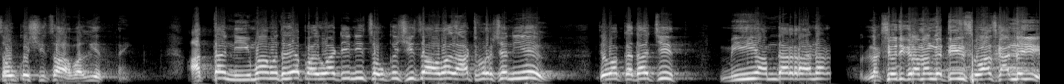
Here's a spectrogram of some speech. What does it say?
चौकशीचा अहवाल येत नाही. आता नियमामधल्या पळवाटीनी चौकशीचा अहवाल आठ वर्षांनी येईल तेव्हा कदाचित मी आमदार राहणार. लक्षवेधी क्रमांक तीन सुहास कांदेजी.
